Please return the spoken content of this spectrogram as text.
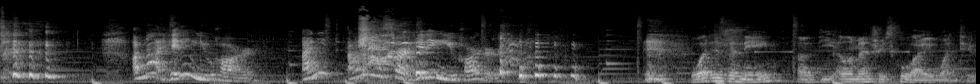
I'm not hitting you hard. I need I need to start hitting you harder. What is the name of the elementary school I went to?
